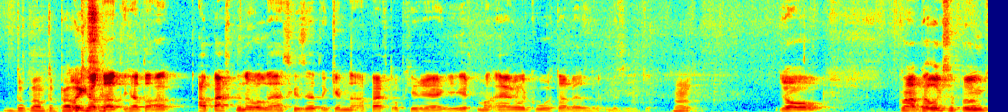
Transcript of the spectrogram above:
de, want de Want je had dat, je had dat apart in een lijst gezet en ik heb daar apart op gereageerd, maar eigenlijk hoort dat bij de muziek. hè. Hm. Ja, qua Belgische punk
